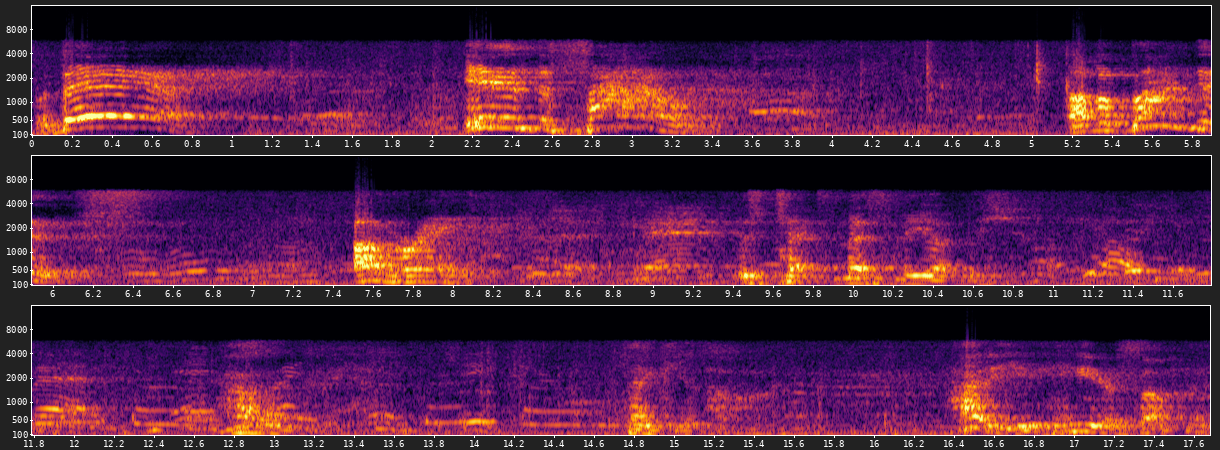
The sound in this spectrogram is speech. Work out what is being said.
For there is the sound of abundance of rain. This text messed me up, Bishop. Hallelujah. Thank you, Lord. How do you hear something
